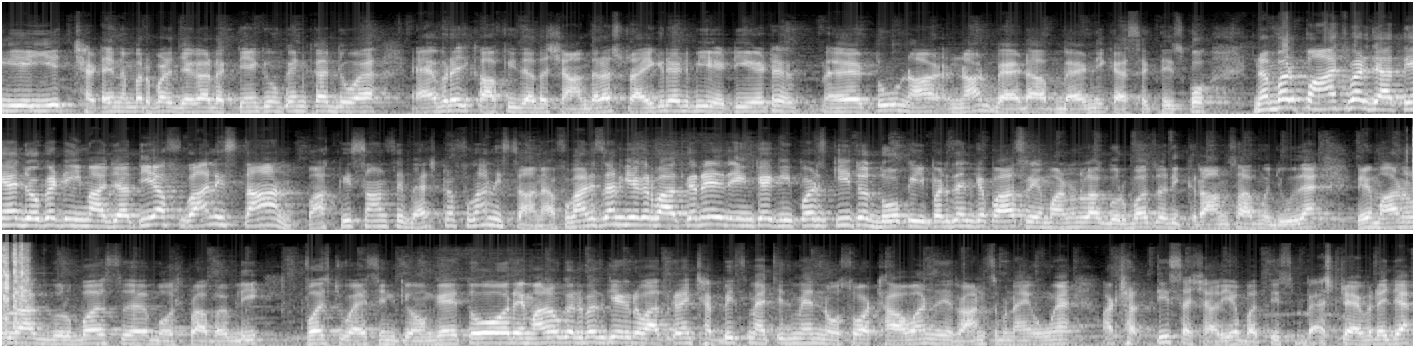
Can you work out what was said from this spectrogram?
इसलिए ये छठे नंबर पर जगह रखते हैं, क्योंकि इनका जो है एवरेज काफ़ी ज़्यादा शानदार है। स्ट्राइक रेट भी 88 टू नॉट बैड आप बैड नहीं कह सकते इसको। नंबर पाँच पर जाते हैं, जो कि टीम आ जाती है अफ़गानिस्तान। पाकिस्तान से बेस्ट अफ़गानिस्तान है। अफ़गानिस्तान की अगर बात करें इनके कीपर्स की तो दो कीपर्स हैं इनके पास रेमानुल्ला गुरबस और इकराम साहब मौजूद हैं। Rahmanullah Gurbaz most probably first choice इनके होंगे। तो रेमानो गुरबस की अगर बात करें, छब्बीस मैचेज में नौ सौ अट्ठावन रन बनाए हुए हैं अठतीस बेस्ट एवरेज है।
